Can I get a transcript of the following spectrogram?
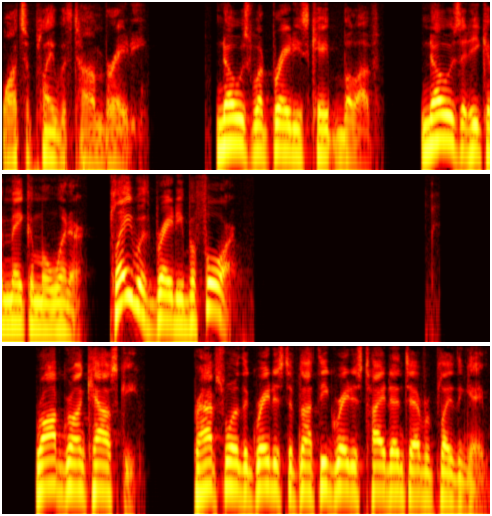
Wants to play with Tom Brady. Knows what Brady's capable of. Knows that he can make him a winner played with Brady before. Rob Gronkowski, perhaps one of the greatest, if not the greatest, tight end to ever play the game.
